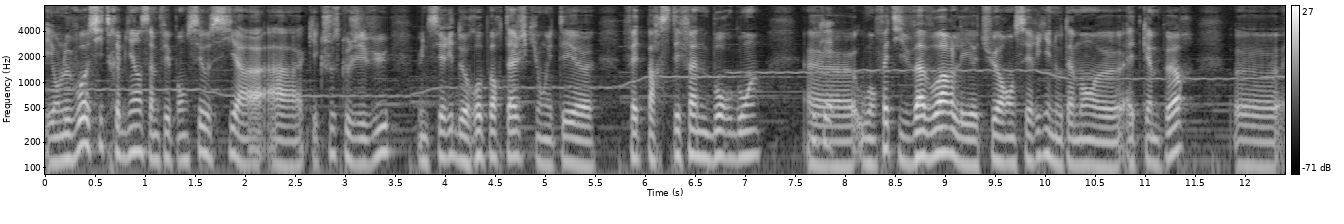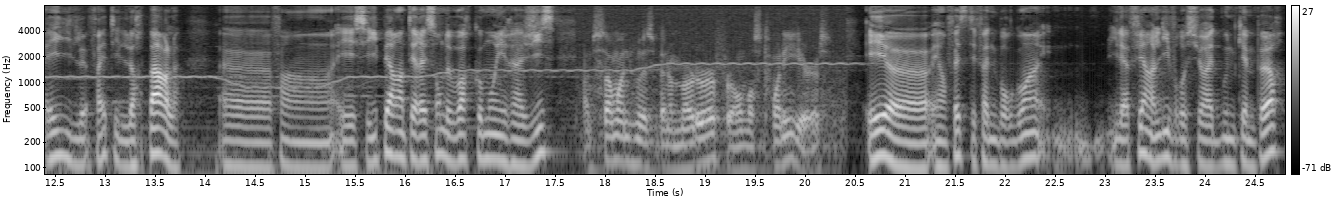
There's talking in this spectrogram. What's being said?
et on le voit aussi très bien, ça me fait penser aussi à, à quelque chose que j'ai vu, une série de reportages qui ont été euh, faites par Stéphane Bourgoin, euh, où en fait il va voir les tueurs en série, et notamment euh, Ed Kemper, euh, et il, en fait, il leur parle. Euh, Enfin, et c'est hyper intéressant de voir comment ils réagissent. I'm someone who has been a murderer for almost 20 years. Et, euh, et en fait, Stéphane Bourgoin, il a fait un livre sur Edmund Kemper,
